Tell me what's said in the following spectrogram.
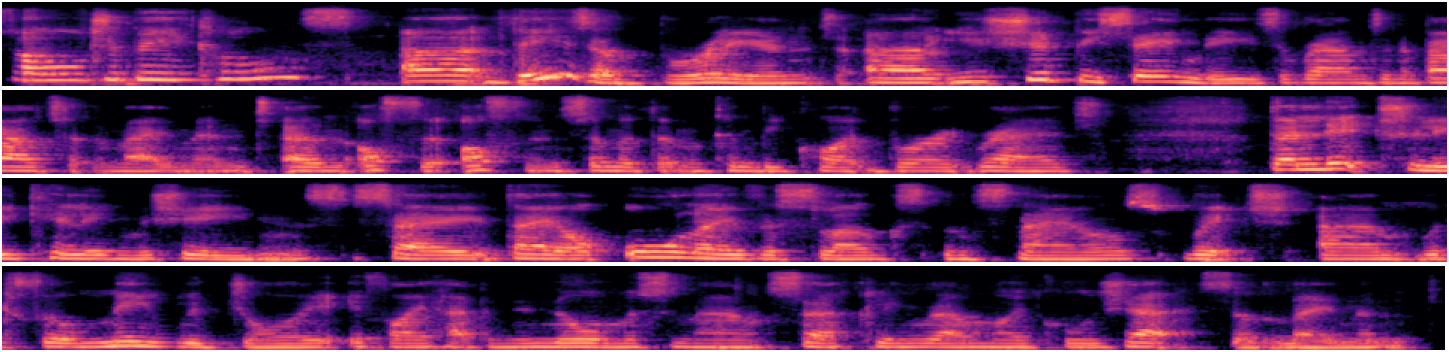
soldier beetles. Uh, these are brilliant. Uh, you should be seeing these around and about at the moment, and often, often some of them can be quite bright red. They're literally killing machines. So they are all over slugs and snails, which um, would fill me with joy if I had an enormous amount circling around my courgettes at the moment.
